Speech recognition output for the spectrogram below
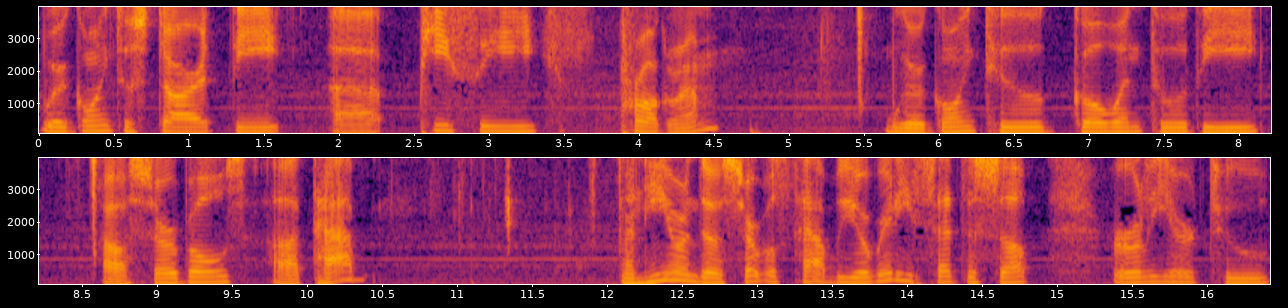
we're going to start the uh, PC program. We're going to go into the uh, servos uh, tab. And here in the servos tab, we already set this up earlier to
